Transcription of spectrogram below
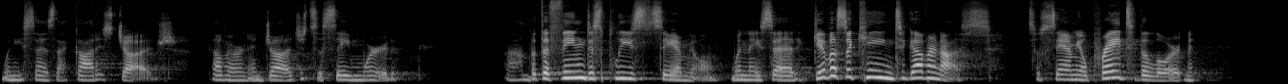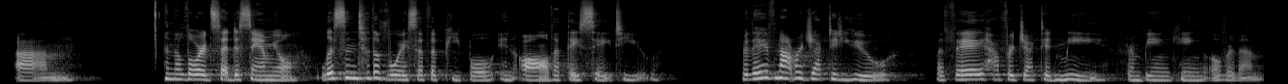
when he says that God is judge. Govern and judge, it's the same word. Um, but the thing displeased Samuel when they said, Give us a king to govern us. So Samuel prayed to the Lord. Um, and the Lord said to Samuel, Listen to the voice of the people in all that they say to you. For they have not rejected you, but they have rejected me from being king over them.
